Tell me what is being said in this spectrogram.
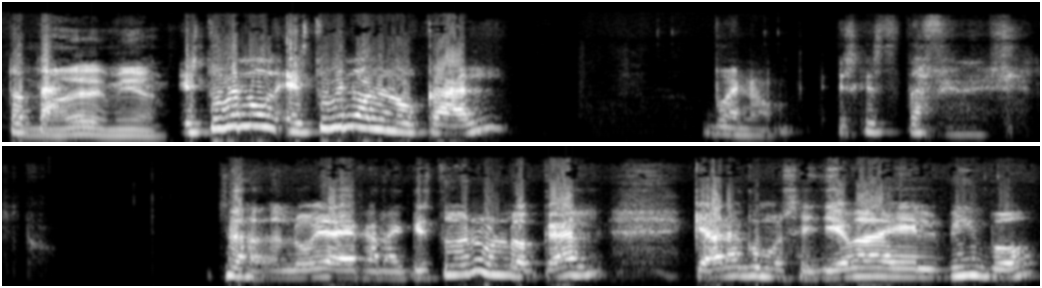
Total. Madre mía. Estuve en, un, estuve en un local. Bueno, es que esto está feo decirlo. Nada, lo voy a dejar aquí. Estuve en un local que ahora, como se lleva el vivo,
